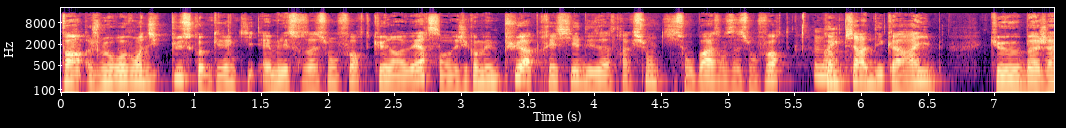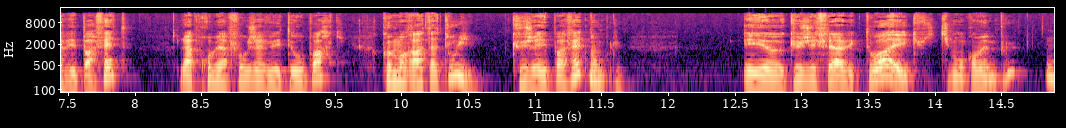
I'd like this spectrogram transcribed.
Enfin, je me revendique plus comme quelqu'un qui aime les sensations fortes que l'inverse. J'ai quand même pu apprécier des attractions qui sont pas à sensations fortes, Ouais. comme Pirates des Caraïbes, que bah, j'avais pas faites la première fois que j'avais été au parc, comme Ratatouille, que j'avais pas faite non plus. Et euh, que j'ai fait avec toi et qui, qui m'ont quand même plu. De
